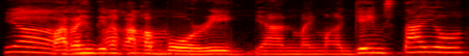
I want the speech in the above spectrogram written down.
Yeah. Para hindi aha. nakaka-boring. Yan, may mga games tayo.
